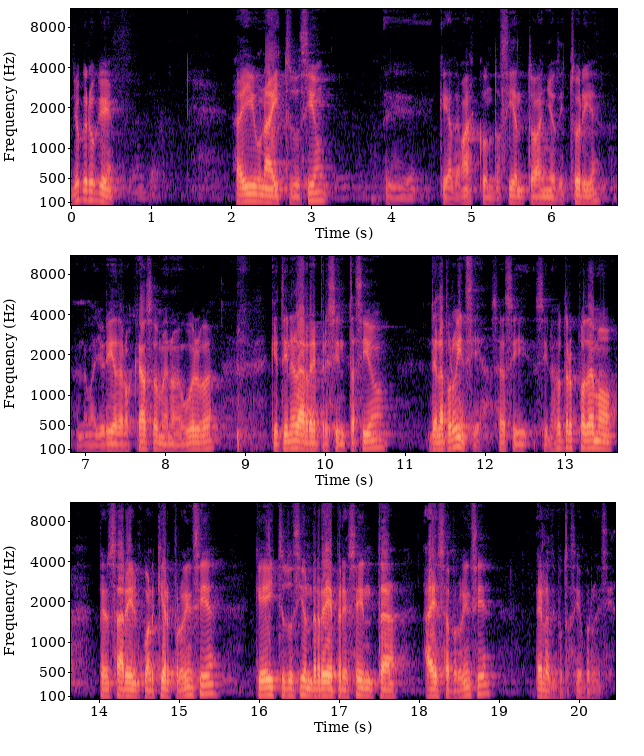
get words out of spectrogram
yo creo que hay una institución eh, que además con 200 años de historia, en la mayoría de los casos, menos en Huelva, que tiene la representación de la provincia. O sea, si, si nosotros podemos pensar en cualquier provincia, ¿qué institución representa a esa provincia es la Diputación Provincial.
